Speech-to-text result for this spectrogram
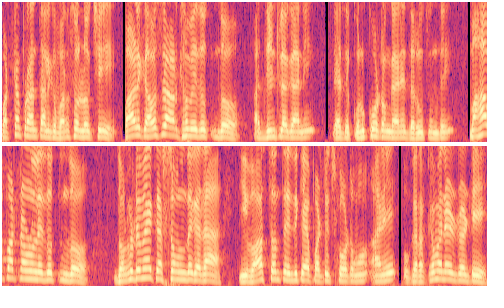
పట్టణ ప్రాంతాలకు వలసలు వచ్చి వాళ్ళకి అవసరార్థం ఏదవుతుందో అద్దీంట్లో కానీ లేదా కొనుక్కోవటం కానీ జరుగుతుంది. మహాపట్నంలో ఏదవుతుందో దొరకటమే కష్టం ఉంది కదా. ఈ వాస్తంతా ఎందుకే పట్టించుకోవటము అని ఒక రకమైనటువంటి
